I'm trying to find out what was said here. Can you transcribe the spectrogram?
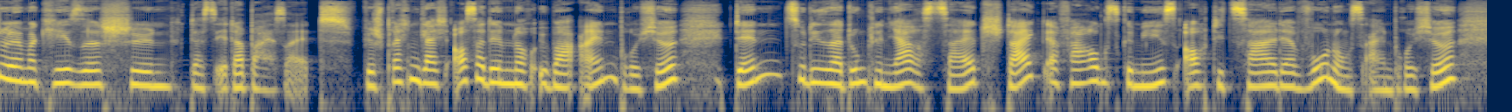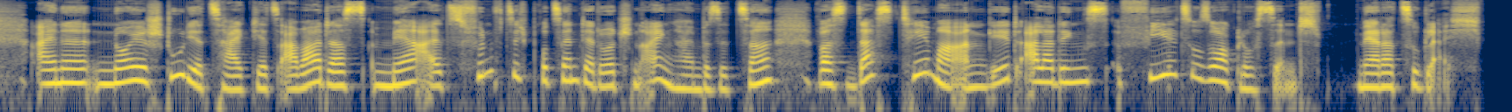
Julia Marchese, schön, dass ihr dabei seid. Wir sprechen gleich außerdem noch über Einbrüche, denn zu dieser dunklen Jahreszeit steigt erfahrungsgemäß auch die Zahl der Wohnungseinbrüche. Eine neue Studie zeigt jetzt aber, dass mehr als 50 Prozent der deutschen Eigenheimbesitzer, was das Thema angeht, allerdings viel zu sorglos sind. Mehr dazu gleich.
